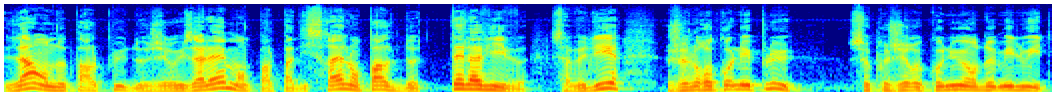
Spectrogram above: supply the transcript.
là, on ne parle plus de Jérusalem, on ne parle pas d'Israël, on parle de Tel Aviv. Ça veut dire, je ne reconnais plus ce que j'ai reconnu en 2008.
